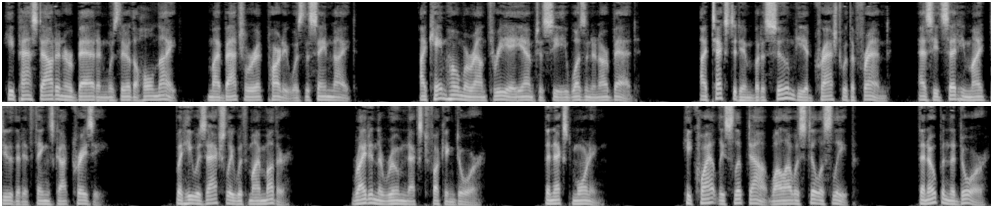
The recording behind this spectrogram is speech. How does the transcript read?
he passed out in her bed and was there the whole night, my bachelorette party was the same night. I came home around 3 a.m. to see he wasn't in our bed. I texted him but assumed he had crashed with a friend, as he'd said he might do that if things got crazy. But he was actually with my mother. Right in the room next fucking door. The next morning. He quietly slipped out while I was still asleep. Then opened the door,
